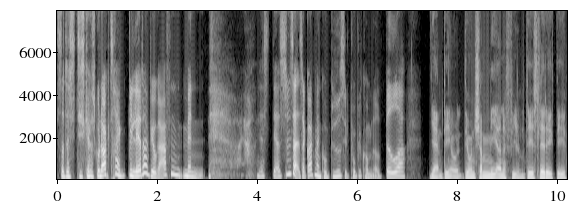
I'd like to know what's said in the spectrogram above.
Så de skal jo sgu nok trække billetter i biografen, men ja, jeg, jeg synes altså godt, man kunne byde sit publikum noget bedre. Jamen, det er, jo, det er jo en charmerende film. Det er slet ikke det.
